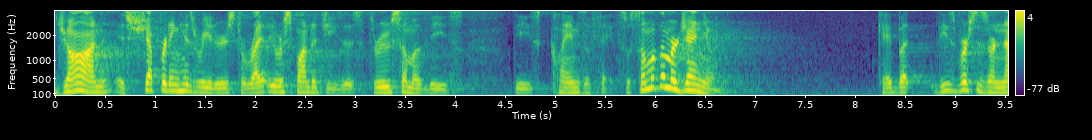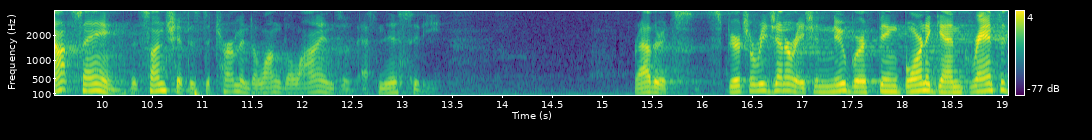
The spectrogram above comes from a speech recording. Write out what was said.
John is shepherding his readers to rightly respond to Jesus through some of these, these claims of faith. So some of them are genuine. Okay, but these verses are not saying that sonship is determined along the lines of ethnicity. Rather, it's spiritual regeneration, new birth, being born again, granted,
